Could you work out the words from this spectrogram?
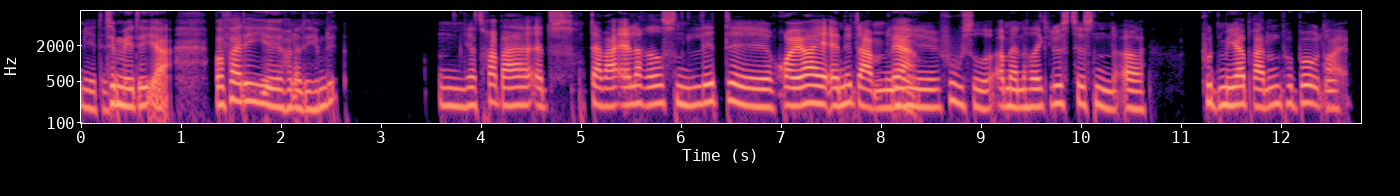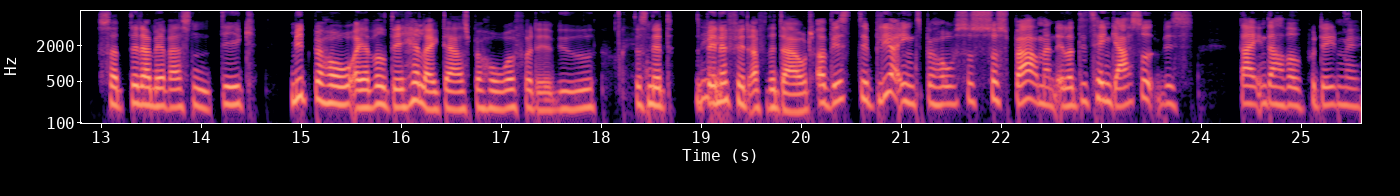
Mette. til Mette, ja. Hvorfor er det, I øh, holder det hemmeligt? Mm, Jeg tror bare, at der var allerede sådan lidt øh, røre i andedammen Ja. i øh, huset, og man havde ikke lyst til sådan at putte mere brænde på bålet. Nej. Så det der med at være sådan, det er ikke mit behov, og jeg ved, det er heller ikke deres behov at få det at vide. Det er sådan lidt Nej. benefit of the doubt. Og hvis det bliver ens behov, så, så spørger man, eller det tænker jeg, så hvis der er en, der har været på date med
